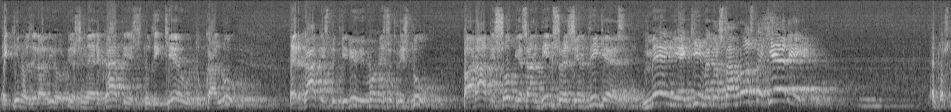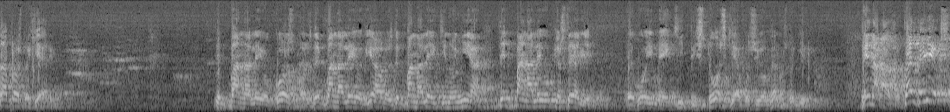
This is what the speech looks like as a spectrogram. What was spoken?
εκείνος δηλαδή ο οποίος είναι εργάτης του δικαίου του καλού εργάτης του Κυρίου ημών Ιησού Χριστού παρά τις όποιες αντίξωες συνθήκες μένει εκεί με το σταυρό στο χέρι με το σταυρό στο χέρι. Δεν πάει να λέει ο κόσμος δεν πάει να λέει ο διάολος δεν πάει να λέει η κοινωνία δεν πάει να λέει όποιος θέλει. Εγώ είμαι εκεί πιστός και αφοσιωμένος στον Κύριο. Δεν αλλάζω πάει τελείωσε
